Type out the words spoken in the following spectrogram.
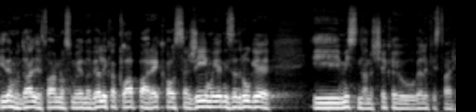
Idemo dalje, stvarno smo jedna velika klapa, rekao sam, živimo jedni za druge i mislim da nas čekaju velike stvari.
